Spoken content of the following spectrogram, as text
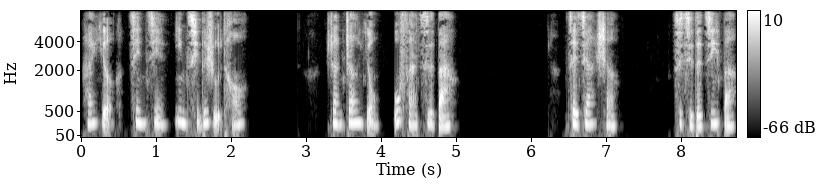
还有渐渐硬起的乳头，让张勇无法自拔。再加上。自己的鸡巴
